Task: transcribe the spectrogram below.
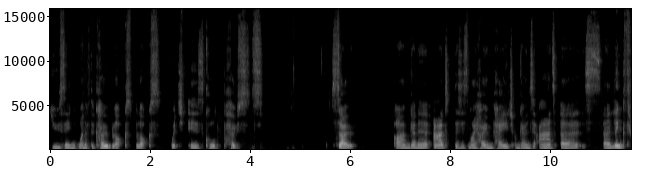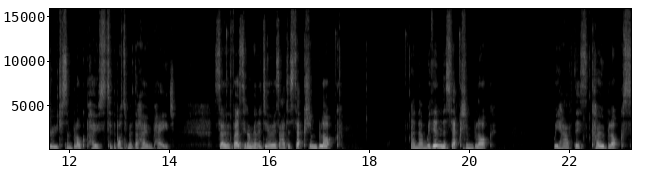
using one of the CoBlocks blocks, which is called posts. So I'm going to add, this is my home page, I'm going to add a, a, link through to some blog posts to the bottom of the home page. So the first thing I'm going to do is add a section block. And then within the section block, we have this CoBlocks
